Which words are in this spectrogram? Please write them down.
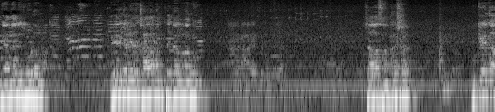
మీ అందరినీ చూడడం వేదిక మీద చాలామంది పెద్దలు ఉన్నారు. చాలా సంతోషం. ముఖ్యంగా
